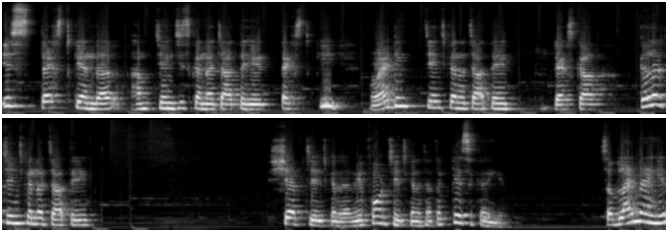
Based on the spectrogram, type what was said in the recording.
इस टेक्स्ट के अंदर हम चेंजेस करना चाहते हैं। टेक्स्ट की राइटिंग चेंज करना चाहते हैं। टेक्स्ट का कलर चेंज करना चाहते हैं शेप चेंज करना चाहते हैं फॉन्ट चेंज करना चाहते हैं कैसे करेंगे? सब लाइन में आएँगे।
